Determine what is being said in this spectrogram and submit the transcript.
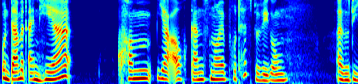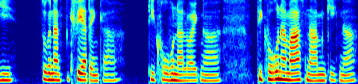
Und damit einher kommen ja auch ganz neue Protestbewegungen. Also die sogenannten Querdenker, die Corona-Leugner, die Corona-Maßnahmengegner.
